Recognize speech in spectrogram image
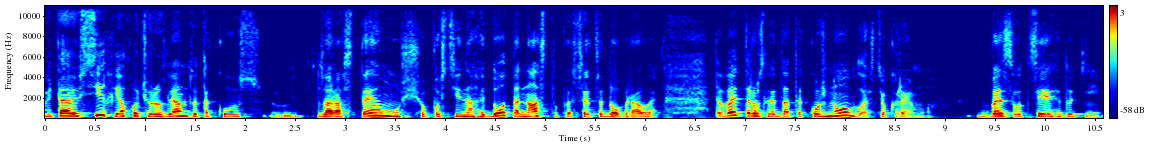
Вітаю всіх! Я хочу розглянути таку зараз тему, що постійна гидота, наступи, все це добре. Але давайте розглядати кожну область окремо, без оцієї гидотні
